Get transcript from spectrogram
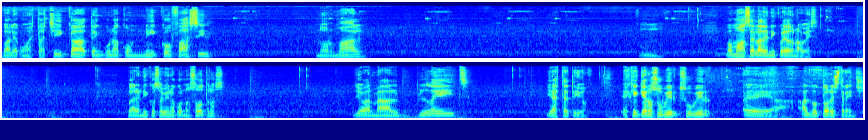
Vale, con esta chica. Tengo una con Nico, fácil. Normal. Mm. Vamos a hacer la de Nico ya de una vez. Vale, Nico se viene con nosotros. Llevarme al Blade. Y a este tío. Es que quiero subir, subir eh, al Doctor Strange.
